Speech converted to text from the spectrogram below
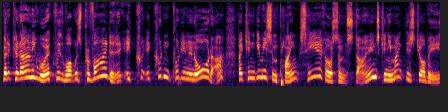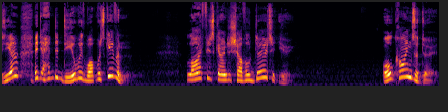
But it could only work with what was provided. It, it, it couldn't put in an order, but can you give me some planks here or some stones? Can you make this job easier? It had to deal with what was given. Life is going to shovel dirt at you all kinds of dirt.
